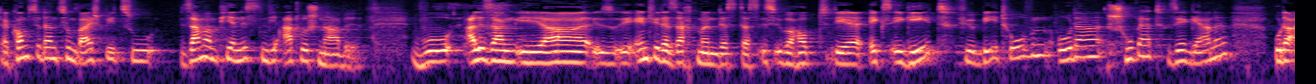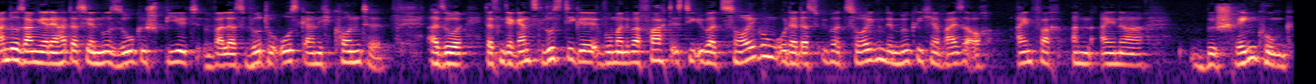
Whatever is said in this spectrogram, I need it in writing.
Da kommst du dann zum Beispiel zu, sagen wir Pianisten wie Arthur Schnabel wo alle sagen, ja, entweder sagt man, dass das ist überhaupt der Exeget für Beethoven oder Schubert sehr gerne. Oder andere sagen, ja, der hat das ja nur so gespielt, weil er es virtuos gar nicht konnte. Also das sind ja ganz lustige, wo man immer fragt, ist die Überzeugung oder das Überzeugende möglicherweise auch einfach an einer Beschränkung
